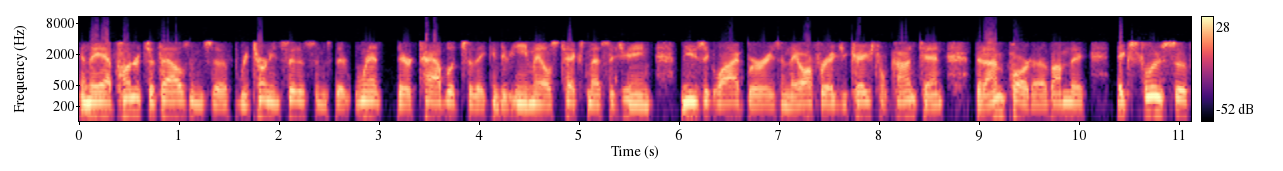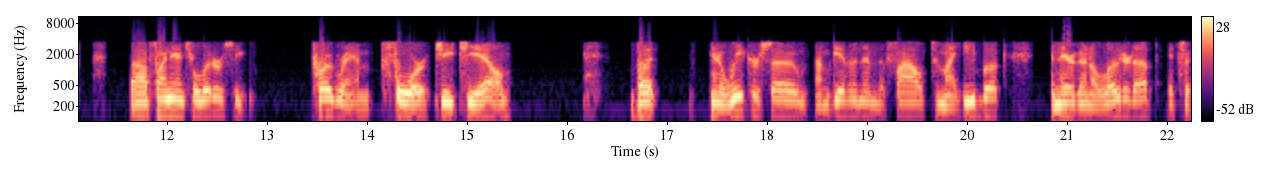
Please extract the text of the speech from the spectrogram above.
and they have hundreds of thousands of returning citizens that rent their tablets so they can do emails, text messaging, music libraries, and they offer educational content that I'm part of. I'm the exclusive uh, financial literacy program for GTL. But in a week or so, I'm giving them the file to my ebook, and they're going to load it up. It's a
